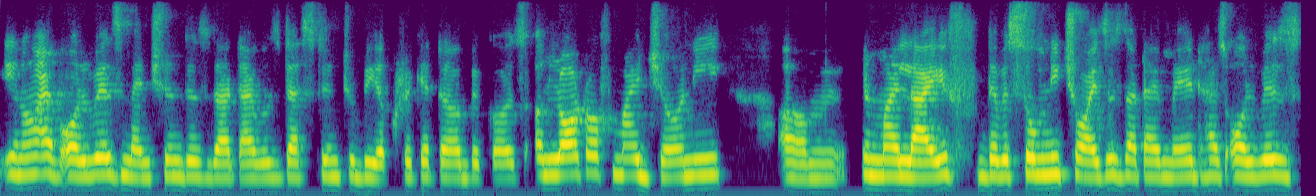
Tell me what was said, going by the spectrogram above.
you know i've always mentioned this that i was destined to be a cricketer because a lot of my journey um, in my life there were so many choices that i made has always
